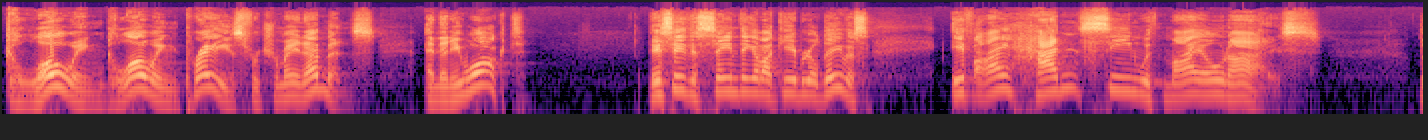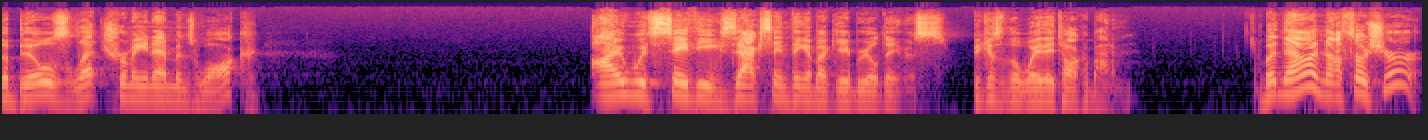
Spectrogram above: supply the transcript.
glowing, glowing praise for Tremaine Edmunds. And then he walked. They say the same thing about Gabriel Davis. If I hadn't seen with my own eyes the Bills let Tremaine Edmonds walk, I would say the exact same thing about Gabriel Davis because of the way they talk about him. But now I'm not so sure.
